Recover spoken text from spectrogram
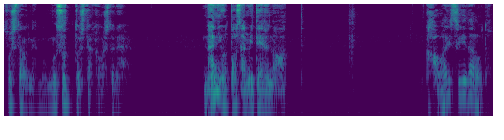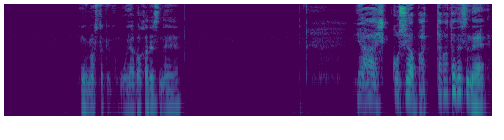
そしたらねもうムスッとした顔してね「何お父さん見てるの?」って。可愛すぎだろうと。思いましたけど親バカですね。いや引っ越しはバッタバタですね。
